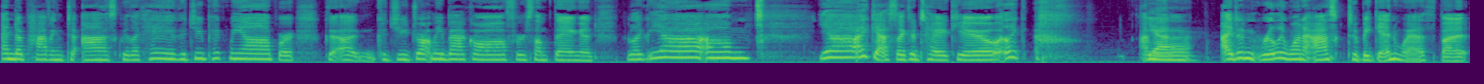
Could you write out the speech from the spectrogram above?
end up having to ask, we're like, "Hey, could you pick me up?" or uh, "Could you drop me back off?" or something, and we're like, "Yeah, um, yeah, I guess I could take you." Like, I Yeah. mean, I didn't really want to ask to begin with, but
